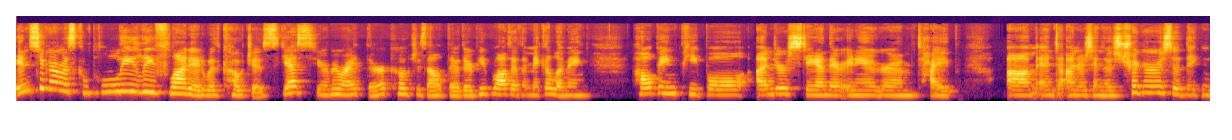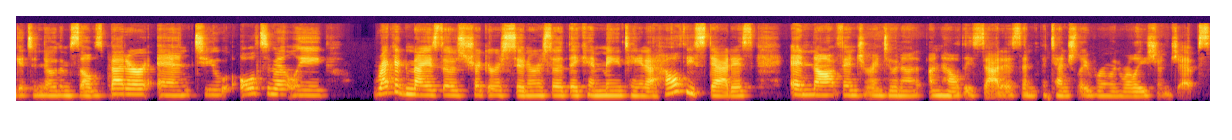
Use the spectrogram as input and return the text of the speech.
Instagram is completely flooded with coaches. Yes, you heard me right. There are coaches out there. There are people out there that make a living helping people understand their Enneagram type um, and to understand those triggers so they can get to know themselves better and to ultimately recognize those triggers sooner so that they can maintain a healthy status and not venture into an unhealthy status and potentially ruin relationships.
